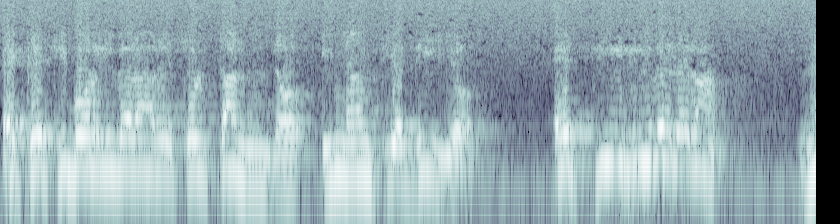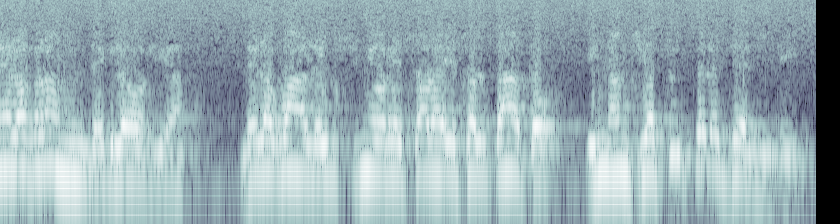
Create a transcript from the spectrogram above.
e che ti può rivelare soltanto innanzi a Dio e ti rivelerà nella grande gloria nella quale il Signore sarà esaltato innanzi a tutte le genti,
